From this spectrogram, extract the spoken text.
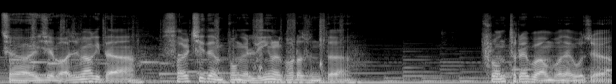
자, 이제 마지막이다. 설치된 봉에 링을 걸어준다. 프론트 레버 한번 해보자.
